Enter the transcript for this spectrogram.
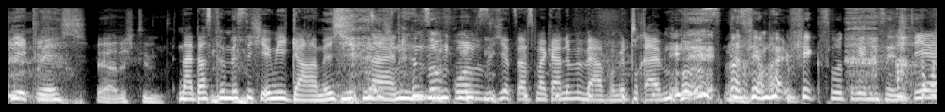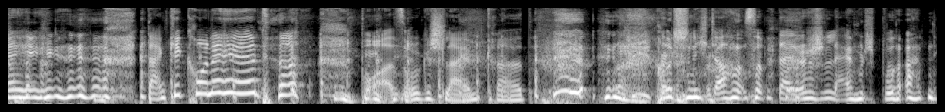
wirklich. Ja, das stimmt. Na, das vermisse ich irgendwie gar nicht. Nein. Ich bin so froh, dass ich jetzt erstmal keine Bewerbungen schreiben muss. Dass wir mal fix wo drin sind. Yay. Danke, Krone Hit. Boah, so geschleimt gerade. Rutsch nicht aus auf deiner Schleimspur an.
